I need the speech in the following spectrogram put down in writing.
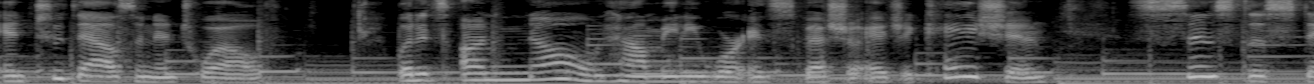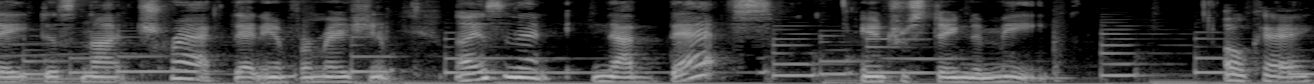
in 2012 but it's unknown how many were in special education since the state does not track that information. Now, isn't it? Now that's interesting to me. Okay,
